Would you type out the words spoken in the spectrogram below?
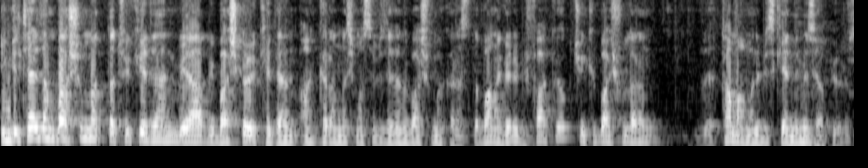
İngiltere'den başvurmakla Türkiye'den veya bir başka ülkeden Ankara Anlaşması vizelerine başvurmak arasında bana göre bir fark yok. Çünkü başvuruların tamamını biz kendimiz yapıyoruz.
